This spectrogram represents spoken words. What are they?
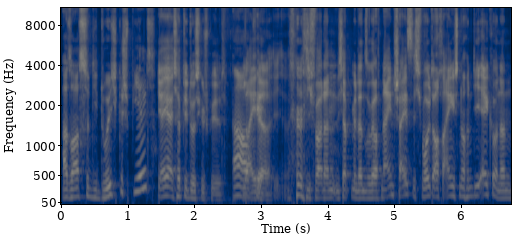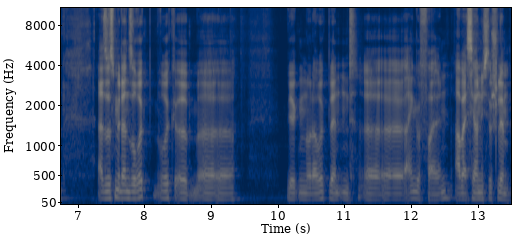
Also hast du die durchgespielt? Ja, ja, ich habe die durchgespielt. Ah, okay. Leider. Ich war dann, ich habe mir dann so gedacht, nein, scheiße, ich wollte auch eigentlich noch in die Ecke und dann, also ist mir dann so rück, rück äh, äh, wirken oder rückblendend äh, äh, eingefallen. Aber ist ja auch nicht so schlimm.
